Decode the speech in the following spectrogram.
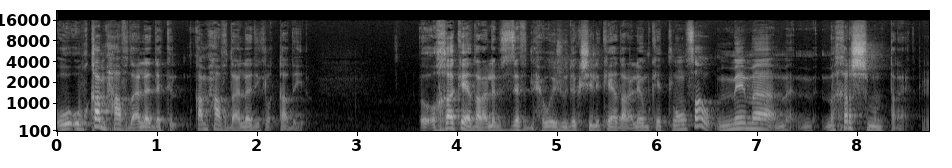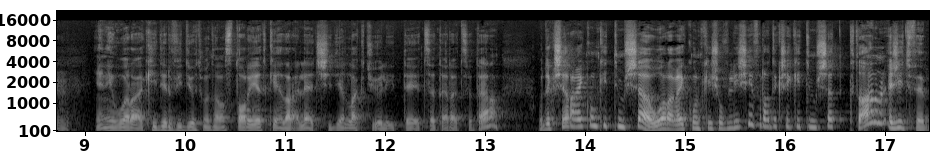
وبقى محافظ على داك بقى محافظ على ديك القضية. واخا كيهضر على بزاف د الحوايج وداك الشيء اللي كيهضر عليهم كيت lancer او mais ما ما- خرجش من الطريق. يعني هو راه كيدير فيديوهات مثلا story ات كيهضر على هذا الشيء ديال l'actualité et cetera et cetera وداك الشيء راه غيكون كيتمشى هو راه غيكون كيشوف les chiffres داك الشيء كيتمشى كثار من أجي تفهم.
